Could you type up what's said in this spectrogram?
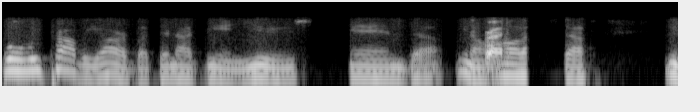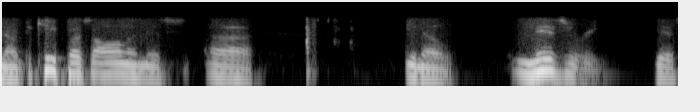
Well, we probably are, but they're not being used. And, uh, you know, right. all that stuff, you know, to keep us all in this, uh, you know, misery, this,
